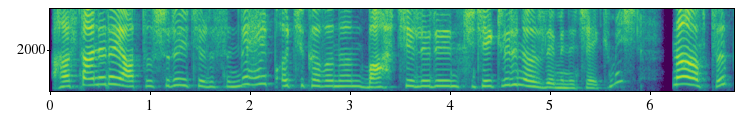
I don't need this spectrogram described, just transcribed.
hastanede yattığı süre içerisinde hep açık havanın, bahçelerin, çiçeklerin özlemini çekmiş. Ne yaptık?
